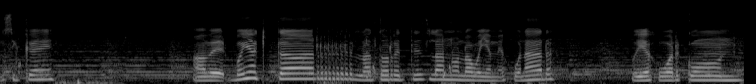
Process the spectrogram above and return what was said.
Así que... A ver, voy a quitar la torre Tesla, no la voy a mejorar. Voy a jugar con...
